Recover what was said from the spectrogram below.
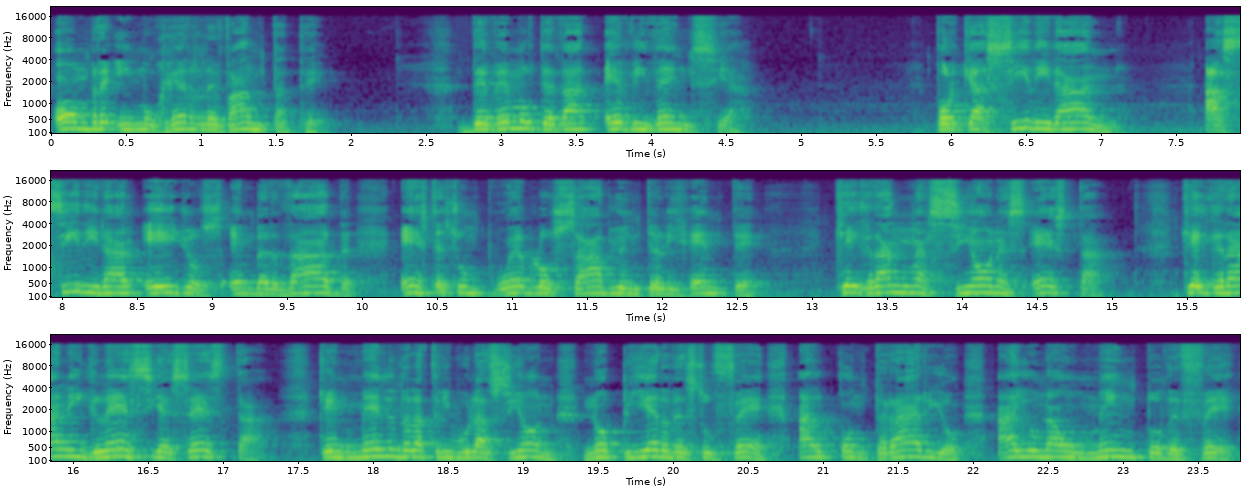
hombre y mujer, levántate. Debemos de dar evidencia, porque así dirán, así dirán ellos, en verdad, este es un pueblo sabio, e inteligente. Qué gran nación es esta. Qué gran iglesia es esta, que en medio de la tribulación no pierde su fe. Al contrario, hay un aumento de fe,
